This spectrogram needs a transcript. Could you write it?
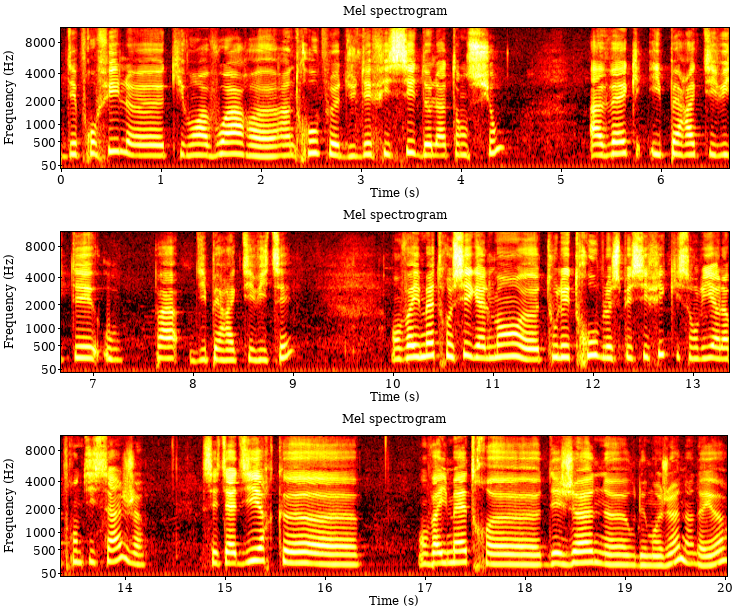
des profils euh, qui vont avoir euh, un trouble du déficit de l'attention avec hyperactivité ou pas d'hyperactivité. On va y mettre aussi également tous les troubles spécifiques qui sont liés à l'apprentissage, c'est-à-dire que on va y mettre des jeunes ou des moins jeunes hein, d'ailleurs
